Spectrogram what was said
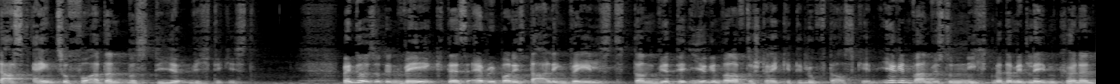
das einzufordern, was dir wichtig ist. Wenn du also den Weg des Everybody's Darling wählst, dann wird dir irgendwann auf der Strecke die Luft ausgehen. Irgendwann wirst du nicht mehr damit leben können,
